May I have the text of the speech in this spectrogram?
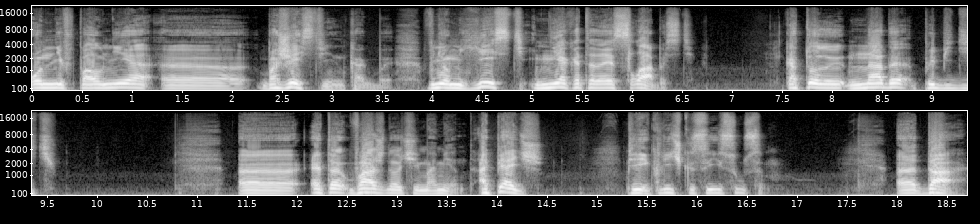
он не вполне э, божественен, как бы. В нем есть некоторая слабость, которую надо победить. Э, это важный очень момент. Опять же, перекличка с Иисусом. Э, да,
